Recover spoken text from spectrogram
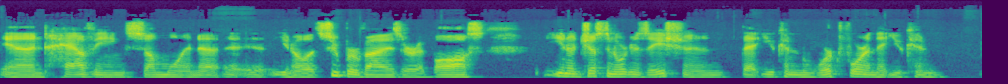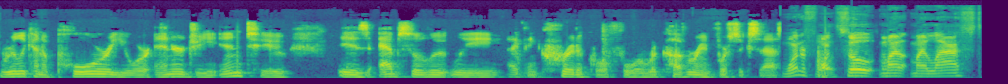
And having someone, uh, uh, you know, a supervisor, a boss, you know, just an organization that you can work for and that you can really kind of pour your energy into is absolutely, I think, critical for recovery and for success. Wonderful. So my my last,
